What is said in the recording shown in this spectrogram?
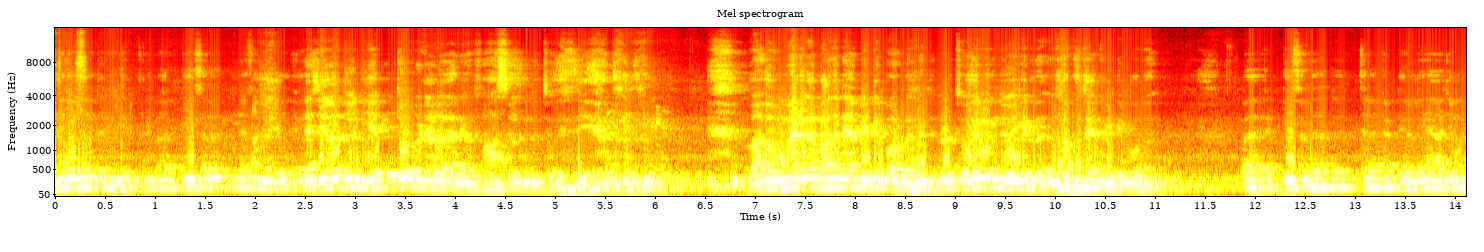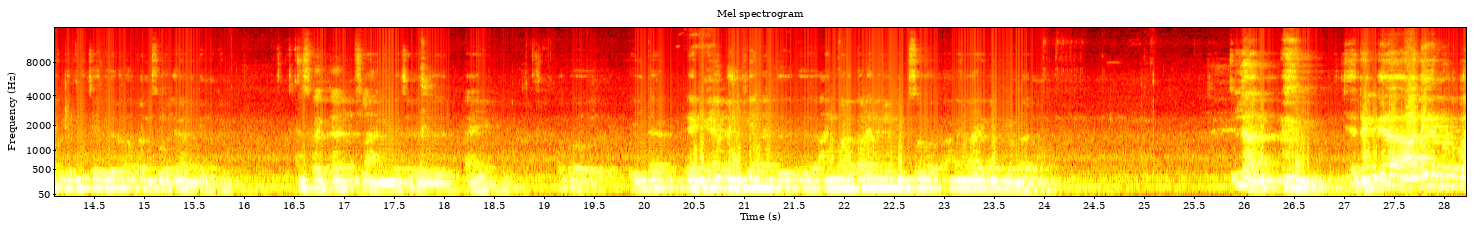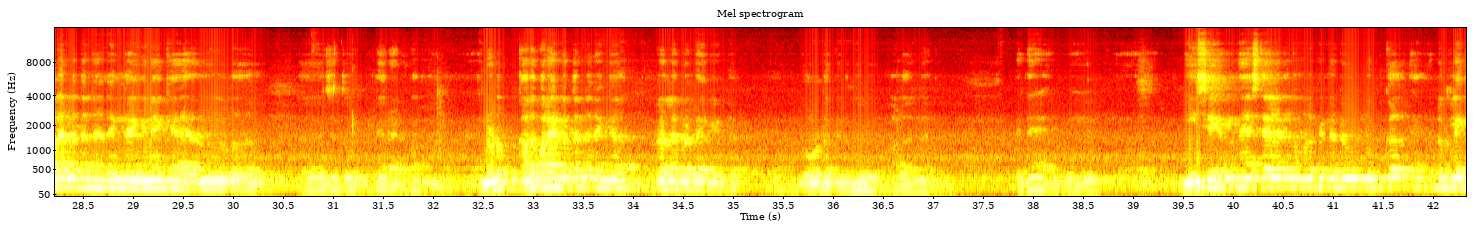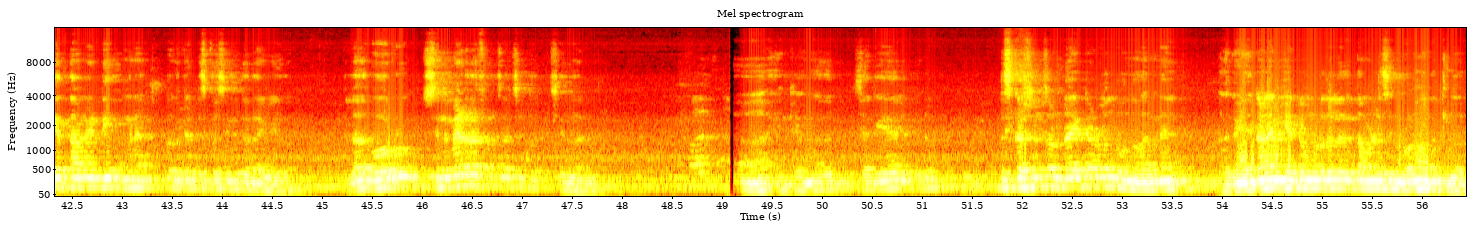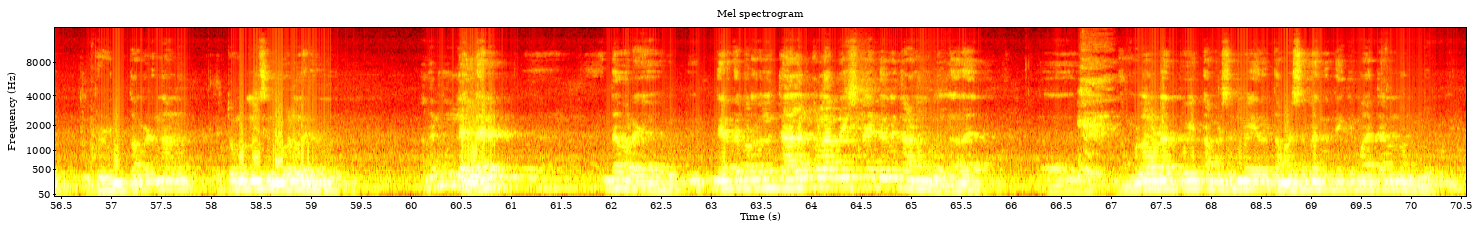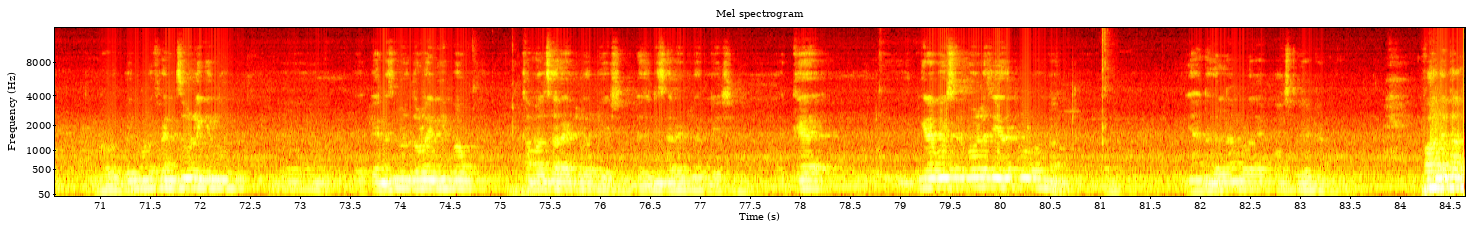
എന്റെ ജീവിതത്തിൽ എനിക്ക് ഏറ്റവും പേടിയുള്ള കാര്യം ഫാസിൽ നിന്ന് ചോദ്യം ചെയ്യുക അപ്പൊ അത് ഉമ്മയുടെ പറഞ്ഞിട്ട് ഞാൻ വീട്ടിൽ പോകണ്ടേ? എന്നോട് ചോദ്യം ചോദിക്കരുത് എന്ന് പറഞ്ഞിട്ട് ഞാൻ വീട്ടിൽ പോകുന്നത്. ടീച്ചറിന്റെ ചില കട്ടുകളിൽ രാജമണിക്കുന്ന ചെറിയൊരു റെഫറൻസ് പോലെ കാണിക്കുന്നുണ്ട്. ഇൻസ്പെക്ടർ സ്ലാങ്ങിന്റെ ചെറിയൊരു കാര്യം. അപ്പോൾ ഇത് എങ്ങനെ ബ്രേക്ക് ചെയ്യുന്നത്? അൻവർക്കാട് എന്തെങ്കിലും ടിപ്സോ അങ്ങനെ കാര്യങ്ങളൊക്കെ ഉണ്ടായിരുന്നു? ഇല്ല രംഗ ആദ്യം എന്നോട് പറയുമ്പോൾ തന്നെ രംഗ ഇങ്ങനെയൊക്കെ ആയിരുന്നു എന്നുള്ളത് ജിത്തു ക്ലിയർ ആയിട്ട് പറഞ്ഞു എന്നോട് കഥ പറയുമ്പോൾ തന്നെ രംഗ വെള്ളം വെള്ളയൊക്കെ ഇട്ട് ഗോൾഡ് ഇടുന്ന ഒരു ആൾ തന്നെയാണ് പിന്നെ ഈ ഹെയർ സ്റ്റൈലും നമ്മൾ പിന്നെ ഒരു ലുക്ക് ലുക്കിലേക്ക് എത്താൻ വേണ്ടി അങ്ങനെ ഡിസ്കസ് ചെയ്ത് ഡ്രൈവ് ചെയ്തു അല്ലാതെ വേറൊരു സിനിമയുടെ റെഫറൻസ് വെച്ചിട്ട് ചെയ്തതാണ് എനിക്കൊന്നും അത് ചെറിയ ഒരു ഡിസ്കഷൻസ് ഉണ്ടായിട്ടുള്ളതെന്ന് തോന്നുന്നു. അങ്ങനെ അത് കഴിഞ്ഞിട്ടാണ് എനിക്ക് ഏറ്റവും കൂടുതൽ തമിഴ് സിനിമകൾ വന്നിട്ടുള്ളത്. ഇപ്പോഴും തമിഴിൽ നിന്നാണ് ഏറ്റവും കൂടുതൽ സിനിമകൾ വരുന്നത്. അങ്ങനെയൊന്നുമില്ല. എല്ലാവരും എന്താ പറയുക നേരത്തെ പറഞ്ഞ പോലെ ടാലന്റ് കൊളാബറേഷൻ ആയിട്ട് തന്നെ കാണുന്നുള്ളൂ. അല്ലാതെ നമ്മളവിടെ പോയി തമിഴ് സിനിമ ചെയ്ത് തമിഴ് സിനിമ എന്നേക്ക് മാറ്റാനൊന്നും ഉള്ളൂ നമ്മളവിടെ നമ്മുടെ ഫ്രണ്ട്സ് വിളിക്കുന്നു. എന്നെ സംബന്ധിച്ചോളം എനിക്കിപ്പം കമൽ സാറായിട്ടുള്ള റിലേഷൻ രജനി സാറായിട്ടുള്ള റിലേഷൻ ഒക്കെ ഇങ്ങനെ പോയി സിനിമകൾ ചെയ്തിട്ടുള്ളതുകൊണ്ടാണ്. ഞാനതെല്ലാം വളരെ പോസിറ്റീവായിട്ടാണ് അപ്പോൾ അത്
